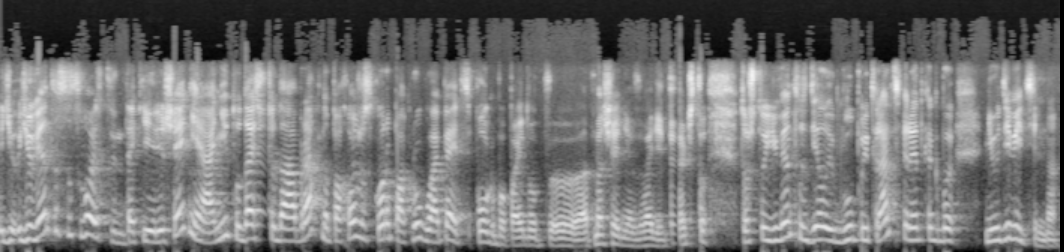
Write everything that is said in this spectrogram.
Ю Ювентусу свойственны такие решения, они туда-сюда обратно, похоже, скоро по кругу опять с Погба пойдут э, отношения заводить. Так что то, что Ювентус делает глупые трансферы, это как бы неудивительно.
